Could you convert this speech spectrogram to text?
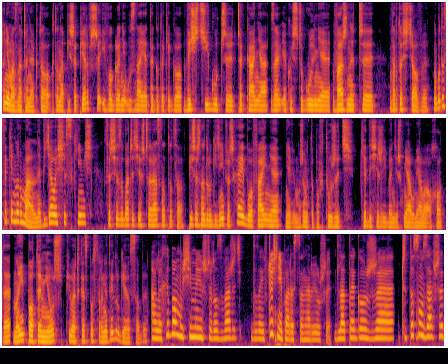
Tu nie ma znaczenia, kto, kto napisze pierwszy i w ogóle nie uznaje tego takiego wyścigu czy czekania za jakoś szczególnie ważny czy wartościowy. No bo to jest takie normalne. Widziałeś się z kimś, chcesz się zobaczyć jeszcze raz, no to co? Piszesz na drugi dzień, przecież hej, było fajnie, nie wiem, możemy to powtórzyć kiedyś, jeżeli będziesz miał, miała ochotę. No i potem już piłeczka jest po stronie tej drugiej osoby. Ale chyba musimy jeszcze rozważyć tutaj wcześniej parę scenariuszy, dlatego że czy to są zawsze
